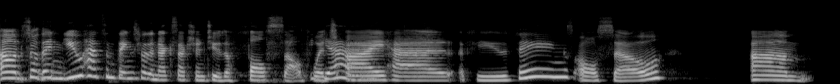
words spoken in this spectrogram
Um, so then you had some things for the next section too, the false self, which. I had a few things also. Um,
